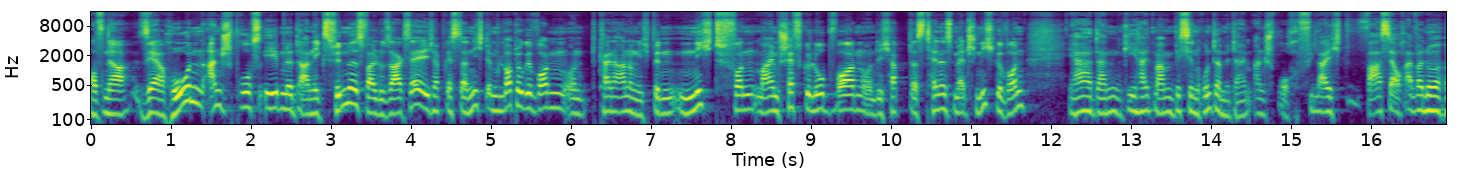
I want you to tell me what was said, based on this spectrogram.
auf einer sehr hohen Anspruchsebene da nichts findest, weil du sagst, hey, ich habe gestern nicht im Lotto gewonnen und keine Ahnung, ich bin nicht von meinem Chef gelobt worden und ich habe das Tennismatch nicht gewonnen, ja, dann geh halt mal ein bisschen runter mit deinem Anspruch. Vielleicht war es ja auch einfach nur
